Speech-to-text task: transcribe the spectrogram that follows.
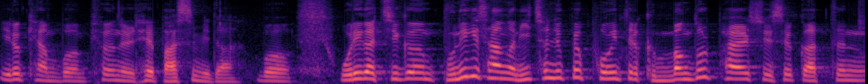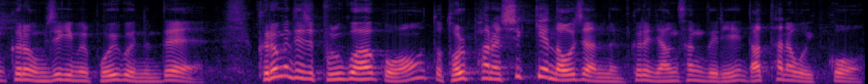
이렇게 한번 표현을 해봤습니다. 뭐 우리가 지금 분위기상은 2,600포인트를 금방 돌파할 수 있을 것 같은 그런 움직임을 보이고 있는데 그럼에도 불구하고 또 돌파는 쉽게 나오지 않는 그런 양상들이 나타나고 있고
